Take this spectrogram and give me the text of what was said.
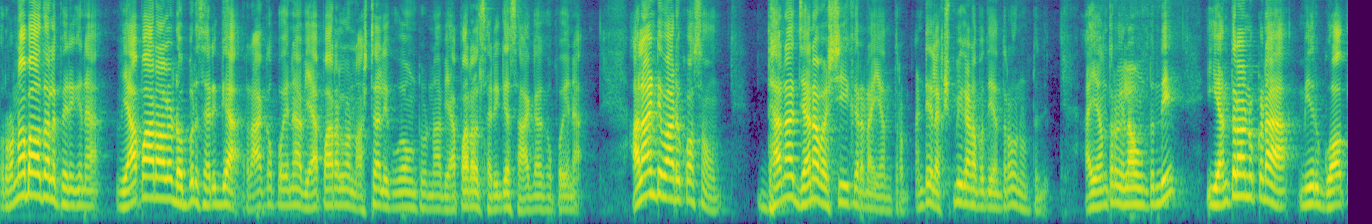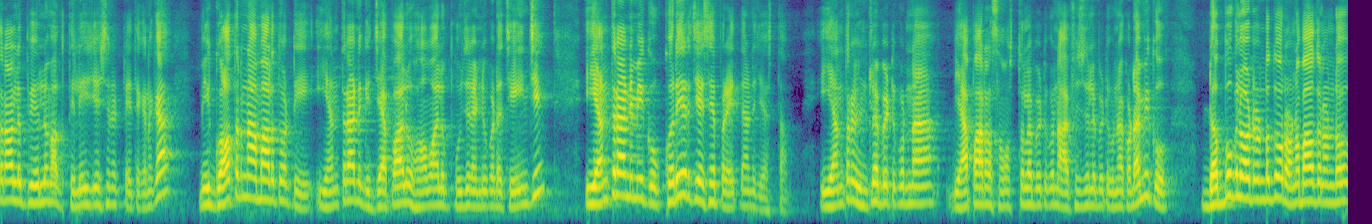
రుణ బాధలు పెరిగినా వ్యాపారాల డబ్బులు సరిగ్గా రాకపోయినా వ్యాపారాల్లో నష్టాలు ఎక్కువగా ఉంటున్నా వ్యాపారాలు సరిగ్గా సాగకపోయినా అలాంటి వారి కోసం ధన జన వశీకరణ యంత్రం అంటే లక్ష్మీ గణపతి యంత్రం అని ఉంటుంది. ఆ యంత్రం ఇలా ఉంటుంది. ఈ యంత్రాన్ని కూడా మీరు గోత్రాల పేర్లు మాకు తెలియజేసినట్లయితే కనుక మీ గోత్రనామాలతోటి ఈ యంత్రానికి జపాలు హోమాలు పూజలు అన్నీ కూడా చేయించి ఈ యంత్రాన్ని మీకు కొరియర్ చేసే ప్రయత్నాన్ని చేస్తాం. ఈ యంత్రం ఇంట్లో పెట్టుకున్న వ్యాపార సంస్థలో పెట్టుకున్న ఆఫీసులో పెట్టుకున్నా కూడా మీకు డబ్బుకు లోటు ఉండదు రుణబాధలు ఉండవు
